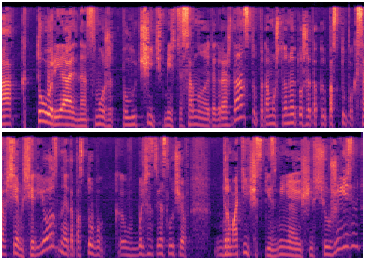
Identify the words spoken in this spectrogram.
а кто реально сможет получить вместе со мной это гражданство, потому что ну, это уже такой поступок совсем серьезный, это поступок в большинстве случаев драматически изменяющий всю жизнь,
